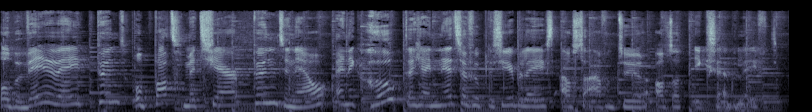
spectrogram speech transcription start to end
op www.oppadmetshare.nl en ik hoop dat jij net zoveel plezier beleeft als de avonturen als dat ik ze heb beleefd.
